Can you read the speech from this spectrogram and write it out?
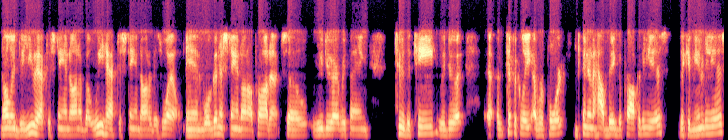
not only do you have to stand on it, but we have to stand on it as well. And we're going to stand on our product. So we do everything to the T. We do it uh, typically a report, depending on how big the property is, the community is.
